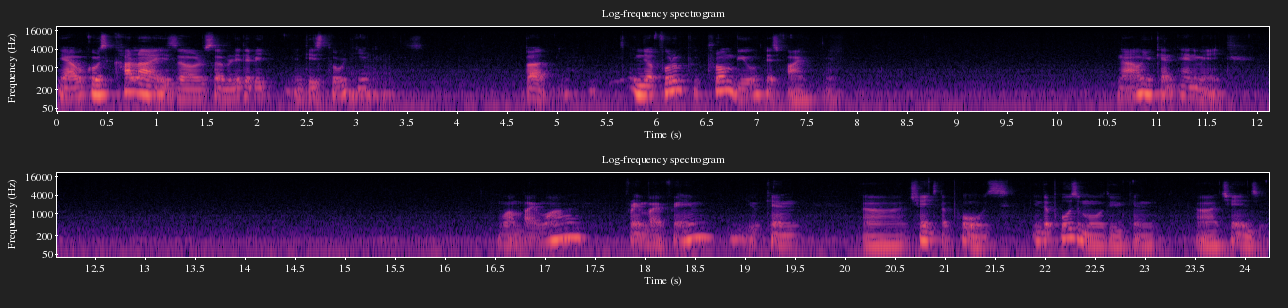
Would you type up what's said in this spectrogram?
yeah of course color is also a little bit distorted but in the front, from view that's fine yeah. now you can animate one by one frame by frame you can uh, change the pose. In the pose mode you can uh, change it.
